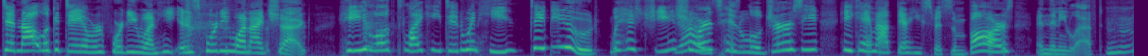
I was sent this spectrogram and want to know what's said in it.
did not look a day over 41. He is 41. I checked. He looked like he did when he debuted with his jean Yes. shorts, his little jersey. He came out there, he spit some bars, and then he left. hmm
